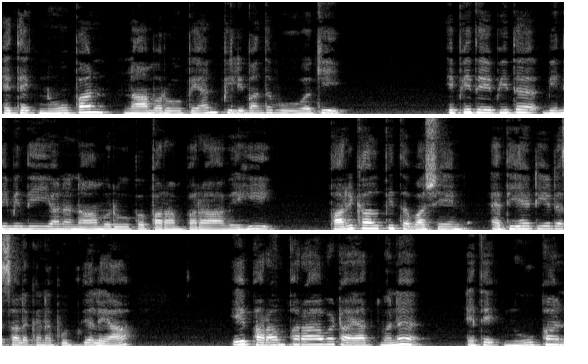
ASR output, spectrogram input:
එතෙක් නූපන් නාම රූපයන් පිළිබඳ වූවකි. ඉපිද ඉපිද බිඳි බිඳි යන නාම රූප પરම්පරාවෙහි පරිකල්පිත වශයෙන් ඇති හැටියට සලකන පුද්ගලයා ඒ પરම්පරාවට අයත් වන එතෙක් නූපන්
